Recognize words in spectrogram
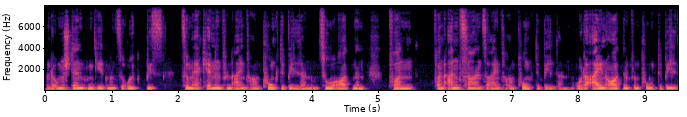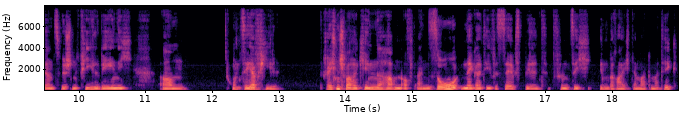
Unter Umständen geht man zurück bis zum Erkennen von einfachen Punktebildern und Zuordnen von, von Anzahlen zu einfachen Punktebildern oder Einordnen von Punktebildern zwischen viel, wenig ähm, und sehr viel. Rechenschwache Kinder haben oft ein so negatives Selbstbild von sich im Bereich der Mathematik,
